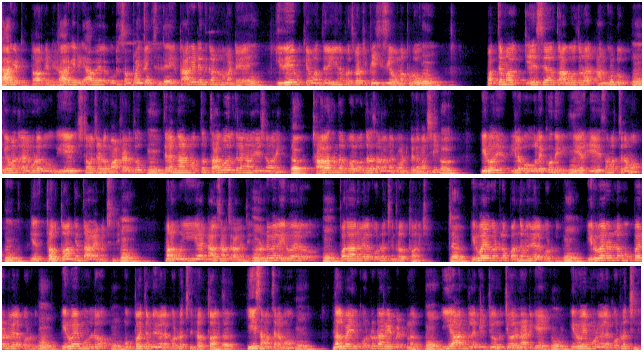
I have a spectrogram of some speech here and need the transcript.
టార్గెట్ టార్గెట్ టార్గెట్ యాభై వేల కోట్లు సంపాదించాల్సిందే టార్గెట్ ఎందుకు అంటున్నామంటే. ఇదే ముఖ్యమంత్రి ఈయన ప్రతిపక్ష పిసిసిగా ఉన్నప్పుడు. మద్యం కేసీఆర్ తాగబోతాడు అని అనుకుంటూ. ముఖ్యమంత్రి అని కూడా నువ్వు ఏ ఇష్టం వచ్చినట్టు మాట్లాడుతూ. తెలంగాణ మొత్తం తాగుబోతులు తెలంగాణ చేసినామని చాలా సందర్భాలు వందల సార్లు అన్నటువంటి పెద్ద మనిషి ఈ రోజు వీళ్ళకు లెక్క ఉంది. ఏ ఏ సంవత్సరము ప్రభుత్వానికి ఎంత ఆదాయం వచ్చింది ఉమ్. మనం ఈ నాలుగు సంవత్సరాల నుంచి. రెండు వేల ఇరవైలో. పదహారు వేల కోట్లు వచ్చింది ప్రభుత్వానికి ఇరవై ఒకటిలో పంతొమ్మిది వేల కోట్లు. ఇరవై రెండులో ముప్పై రెండు వేల కోట్లు. ఇరవై మూడులో. ముప్పై తొమ్మిది వేల కోట్లు వచ్చింది ప్రభుత్వానికి. ఈ సంవత్సరము. నలభై ఐదు కోట్లు టార్గెట్ పెట్టుకున్నారు. ఈ ఆరు నెలలకి జూన్ చివరి నాటికే. ఇరవై మూడు వేల కోట్లు వచ్చింది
